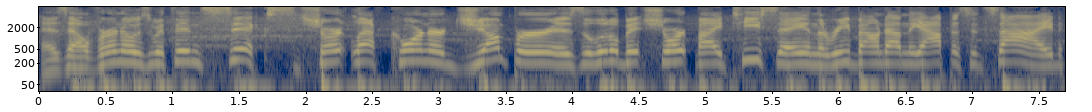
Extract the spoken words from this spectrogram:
as Alverno is within six. Short left corner jumper is a little bit short by Tisei, and the rebound on the opposite side,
